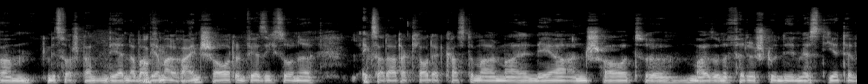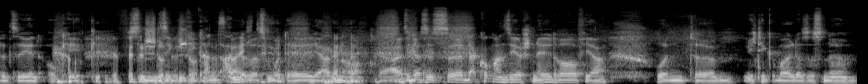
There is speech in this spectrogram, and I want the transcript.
ähm, missverstanden werden. Aber okay. wer mal reinschaut und wer sich so eine Exadata Cloud at Customer mal näher anschaut, äh, mal so eine Viertelstunde investiert, der wird sehen, okay, okay das ist ein signifikant schon, anderes Modell, ja genau. ja, also das ist, äh, da kommt man sehr schnell drauf, ja. Und ähm, ich denke mal, das ist eine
